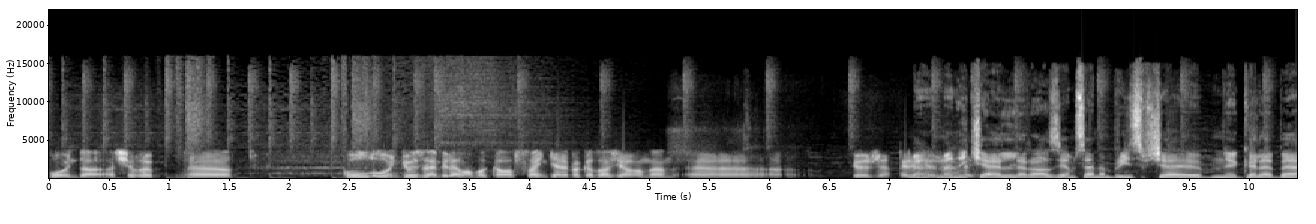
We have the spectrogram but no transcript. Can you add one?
bu oyunda açığı ə, qollu oyun gözləmirəm, amma Qalatasarayın qələbə qazanacağından ə, görürəm. Belə mən, mən iki əllə razıyam. Sənin prinsipcə qələbə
